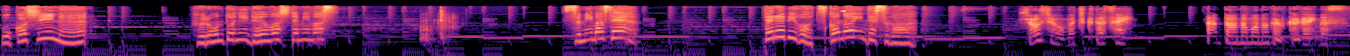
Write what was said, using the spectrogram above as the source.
おかしいねフロントに電話してみますすみませんテレビがつかないんですが少々お待ちください 担当の者が伺います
